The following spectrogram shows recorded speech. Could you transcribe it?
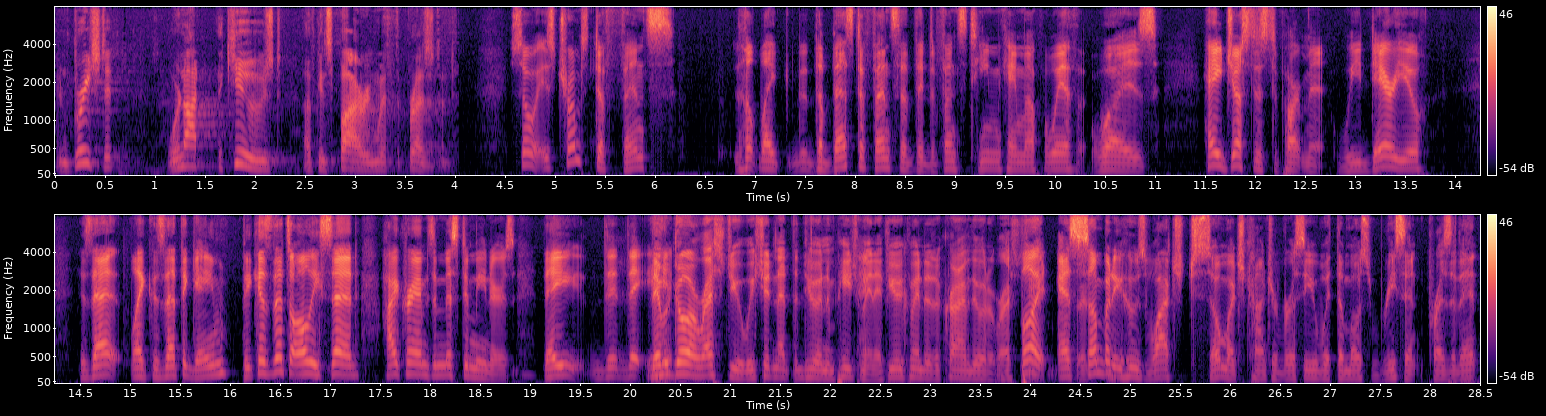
and breached it were not accused of conspiring with the president. So is Trump's defense like the best defense that the defense team came up with was, "Hey, Justice Department, we dare you Is that like is that the game? Because that's all he said. High crimes and misdemeanors. They they they, They would go arrest you. We shouldn't have to do an impeachment. If you committed a crime, they would arrest you. But as somebody who's watched so much controversy with the most recent president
